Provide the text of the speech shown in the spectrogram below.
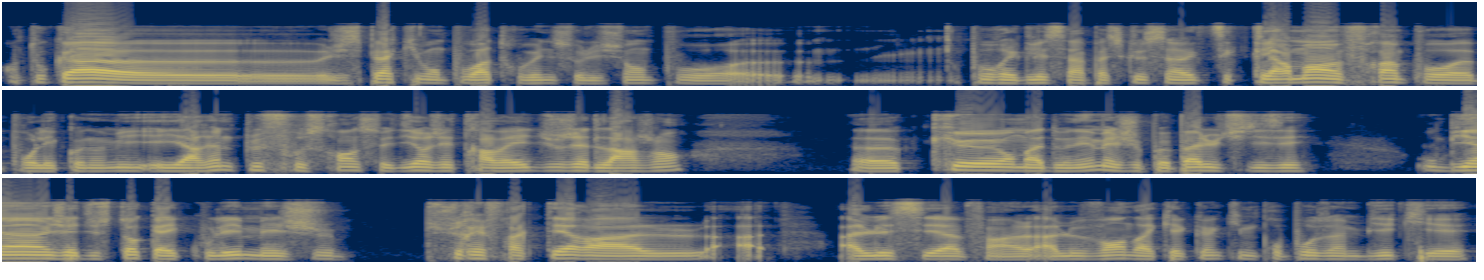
En tout cas, euh, j'espère qu'ils vont pouvoir trouver une solution pour, euh, pour régler ça, parce que c'est clairement un frein pour, pour l'économie. Et il n'y a rien de plus frustrant de se dire j'ai travaillé dur, j'ai de l'argent euh, qu'on m'a donné, mais je ne peux pas l'utiliser. Ou bien j'ai du stock à écouler, mais je suis réfractaire à, à, laisser, enfin, à le vendre à quelqu'un qui me propose un billet qui est,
